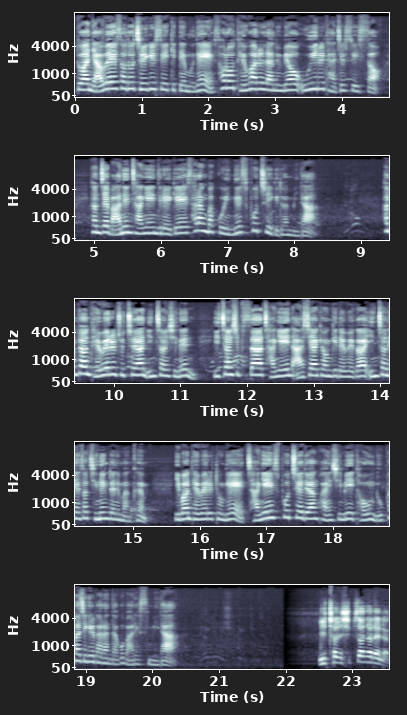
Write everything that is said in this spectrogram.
또한 야외에서도 즐길 수 있기 때문에 서로 대화를 나누며 우위를 다질 수 있어 현재 많은 장애인들에게 사랑받고 있는 스포츠이기도 합니다. 한편 대회를 주최한 인천시는 2014 장애인 아시아 경기 대회가 인천에서 진행되는 만큼 이번 대회를 통해 장애인 스포츠에 대한 관심이 더욱 높아지길 바란다고 말했습니다. 2014년에는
